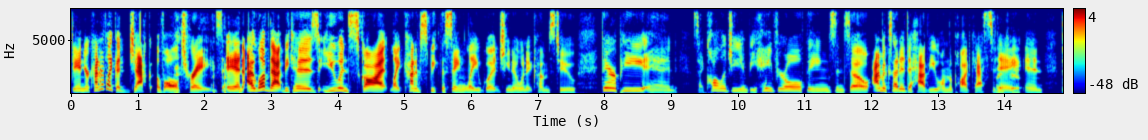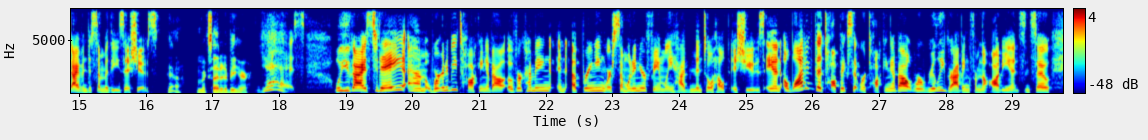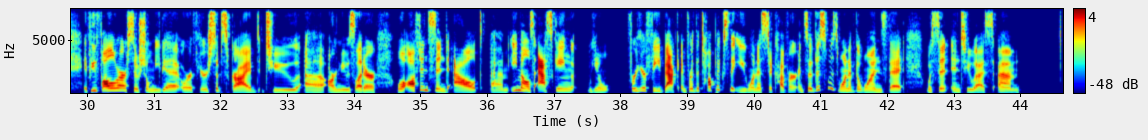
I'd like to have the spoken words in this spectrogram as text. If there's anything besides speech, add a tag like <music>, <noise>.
Dan, you're kind of like a jack of all <laughs> trades. and I love that because you and Scott like kind of speak the same language, you know, when it comes to therapy and psychology and behavioral things. And so I'm excited to have you on the podcast today and dive into some of these issues. Yeah, I'm excited to be here. Yes. Well, you guys, today um, we're going to be talking about overcoming an upbringing where someone in your family had mental health issues. And a lot of the topics that we're talking about, we're really grabbing from the audience. And so if you follow our social media or if you're subscribed to uh, our newsletter, we'll often send out um, emails asking, you know, for your feedback and for the topics that you want us to cover. And so this was one of the ones that was sent into us. Um,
